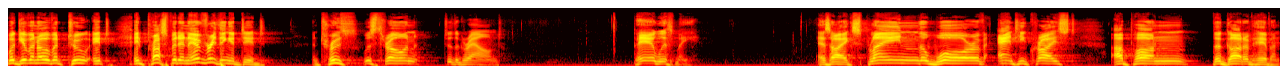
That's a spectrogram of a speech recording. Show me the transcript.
were given over to it. It prospered in everything it did, and truth was thrown to the ground. Bear with me as I explain the war of Antichrist upon the God of heaven.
